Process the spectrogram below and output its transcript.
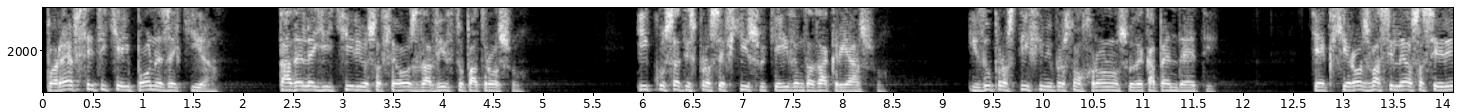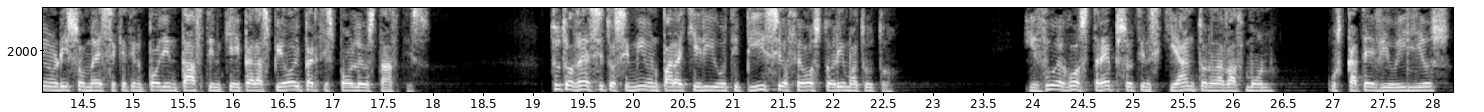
Πορεύθητη και υπόν Εζεκία, τα δε λέγει Κύριος ο Θεός Δαβίδ του πατρός σου. Ήκουσα της προσευχής σου και είδον τα δάκρυά σου. Ιδού προστίθυμη προς τον χρόνο σου δεκαπέντε έτη και εκχειρό βασιλέως Ασυρίων ρίσω μέσα και την πόλην ταύτην και υπερασπιώ υπέρ της πόλεως ταύτης. Τούτο δέσει το σημείον παρακυρίου ότι ποιήσει ο Θεός το ρήμα τούτο. Ιδού εγώ στρέψω την σκιάν των αναβαθμών, ους κατέβει ο ήλιος,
